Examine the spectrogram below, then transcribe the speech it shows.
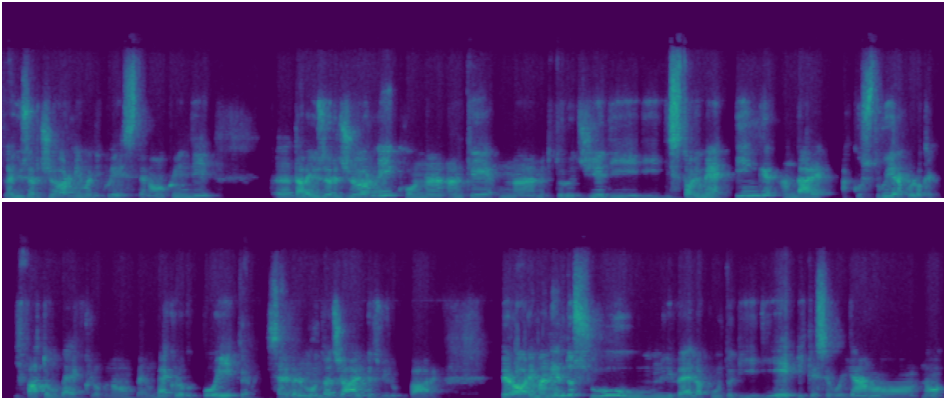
la user journey una di queste, no? quindi eh, dalla user journey con anche una metodologia di, di, di, story mapping andare a costruire quello che di fatto è un backlog, no? un backlog poi serve nel mondo agile per sviluppare. però rimanendo su un livello appunto di, di epiche, se vogliamo, no?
